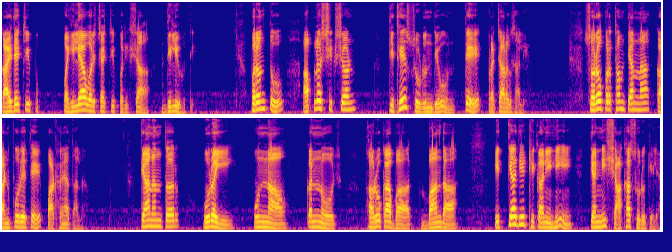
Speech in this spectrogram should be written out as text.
कायद्याची पहिल्या वर्षाची परीक्षा दिली होती. परंतु आपलं शिक्षण तिथेच सोडून देऊन ते प्रचारक झाले. सर्वप्रथम त्यांना कानपूर येथे पाठवण्यात आलं. त्यानंतर उरई उन्नाव कन्नौज फारुखाबाद बांदा इत्यादी ठिकाणीही त्यांनी शाखा सुरू केल्या.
